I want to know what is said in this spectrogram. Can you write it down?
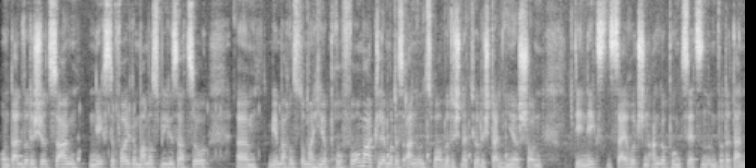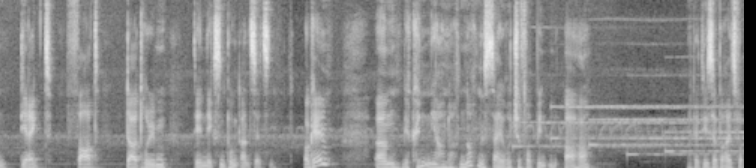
Und dann würde ich jetzt sagen, nächste Folge machen wir es wie gesagt so. Ähm, wir machen es doch mal hier pro forma, klemmen das an. Und zwar würde ich natürlich dann hier schon den nächsten Seilrutschen Ankerpunkt setzen und würde dann direkt Fahrt da drüben den nächsten Punkt ansetzen. Okay? Ähm, wir könnten ja auch noch, noch eine Seilrutsche verbinden. Aha. Hätte diese bereits ver...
